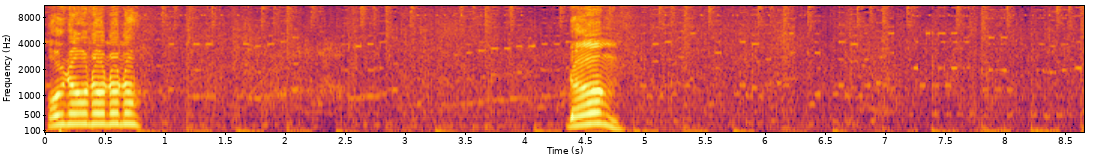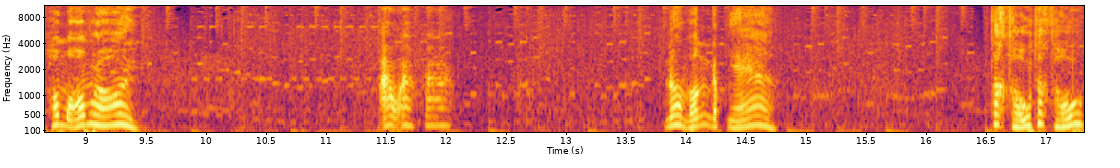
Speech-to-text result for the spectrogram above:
Ôi, no no no no. Đơn không ổn rồi. Ao ao ao nó vẫn đập nhà thất thủ thất thủ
